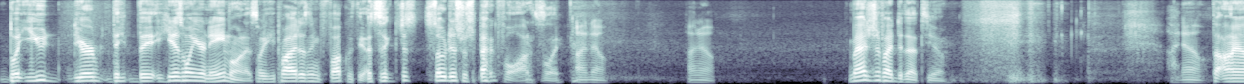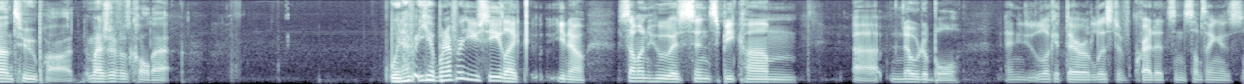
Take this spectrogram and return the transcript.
but you, you're, the, the, he doesn't want your name on it, so he probably doesn't even fuck with you. It's like just so disrespectful, honestly. I know. I know. Imagine if I did that to you. I know. The Ion Two Pod. Imagine if it was called that. whenever yeah whenever you see like you know someone who has since become uh, notable and you look at their list of credits and something is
